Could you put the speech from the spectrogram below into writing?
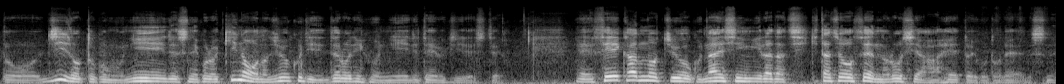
と、G.com にですね、これは昨日の19時02分に出ている記事でして、えー、西韓の中国内心苛立ち、北朝鮮のロシア派兵ということでですね、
